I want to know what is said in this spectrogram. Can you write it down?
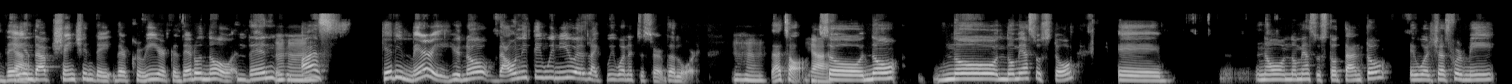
they yeah. end up changing they, their career because they don't know and then mm-hmm. us getting married. You know, the only thing we knew is like we wanted to serve the Lord. Mm-hmm. That's all. Yeah. So no, no, no me asustó. Eh, no, no me asustó tanto. It was just for me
